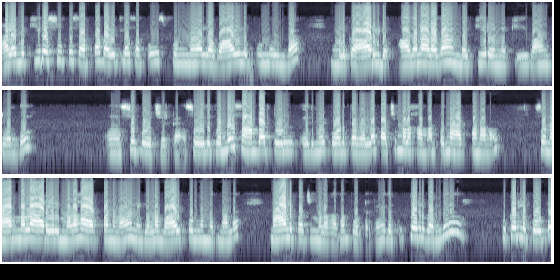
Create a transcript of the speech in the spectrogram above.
அதில் இந்த கீரை சூப்பு சாப்பிட்டா வயிற்றுல சப்போஸ் புண்ணோ இல்லை வாயில் புண்ணு இருந்தால் உங்களுக்கு ஆறிடும். அதனால தான் இந்த கீரை இன்னைக்கு வாங்கிட்டு வந்து சூப்பு வச்சுருக்கேன். ஸோ இதுக்கு வந்து சாம்பார் தூள் எதுவுமே போட தேவையில்ல. பச்சை மிளகா மட்டும்தான் ஆட் பண்ணணும். ஸோ நார்மலாக ஆறு ஏழு மிளகா ஆட் பண்ணுவேன். இன்றைக்கி எல்லாம் வாய் புண்ணுங்கிறதுனால நாலு பச்சை மிளகா தான் போட்டிருக்கேன். இதை குக்கர் வந்து குக்கரில் போட்டு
